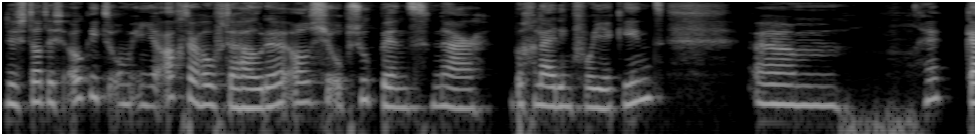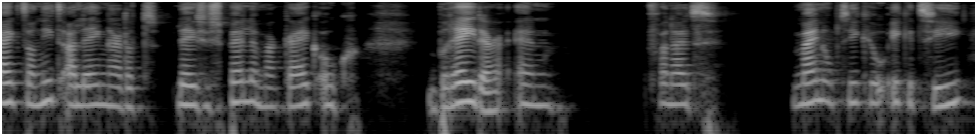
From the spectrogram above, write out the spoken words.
Dus dat is ook iets om in je achterhoofd te houden als je op zoek bent naar begeleiding voor je kind. Hè, kijk dan niet alleen naar dat lezen spellen, maar kijk ook breder. En vanuit mijn optiek, hoe ik het zie,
